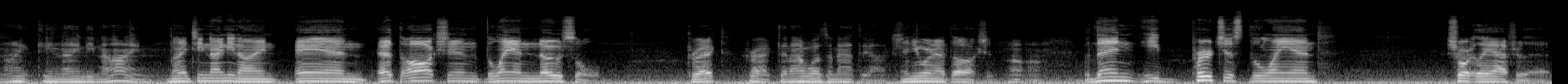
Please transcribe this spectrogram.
1999. 1999 and at the auction the land no sold correct Correct. And I wasn't at the auction. and you weren't at the auction Uh-uh. But then he purchased the land shortly after that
